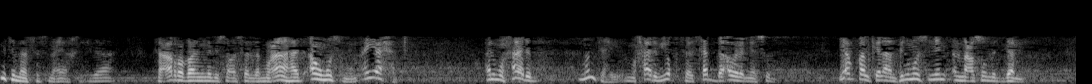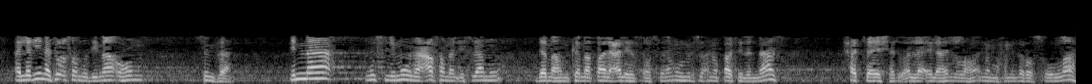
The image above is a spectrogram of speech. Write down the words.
مثل ما تسمع يا أخي إذا تعرض للنبي صلى الله عليه وسلم معاهد أو مسلم أي أحد. المحارب منتهي المحارب يقتل سب أو لم يسب. يبقى الكلام في المسلم المعصوم الدم. الذين تعصم دماؤهم صنفان إما مسلمون عصم الإسلام دمهم كما قال عليه الصلاة والسلام أمرت أن أقاتل الناس حتى يشهدوا أن لا إله إلا الله وأن محمدا رسول الله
